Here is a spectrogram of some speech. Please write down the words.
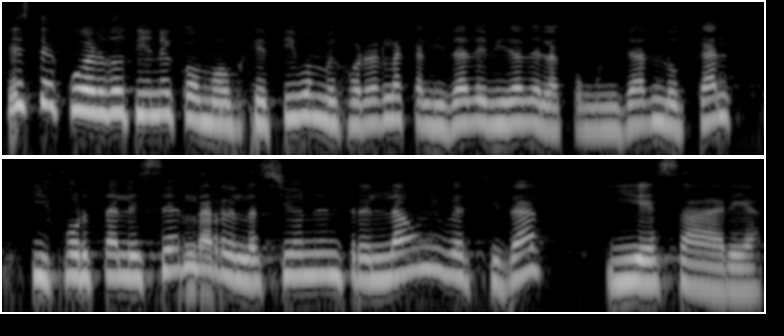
Este acuerdo tiene como objetivo mejorar la calidad de vida de la comunidad local y fortalecer la relación entre la universidad y esa área.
